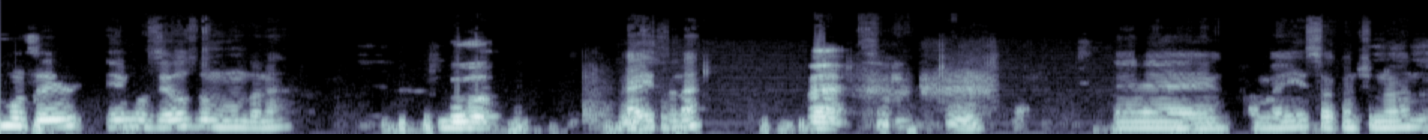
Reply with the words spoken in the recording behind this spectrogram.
museu, e museus do mundo, né? Boa. É isso, né? É. É, calma aí, só continuando.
